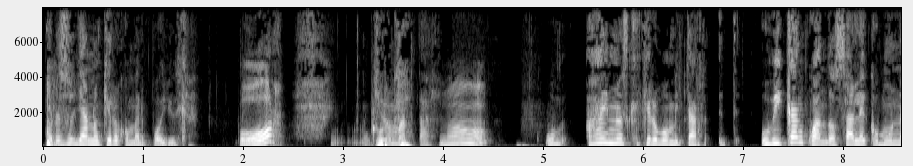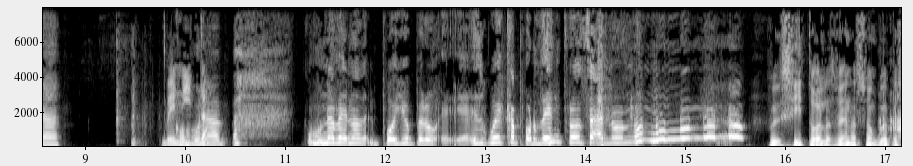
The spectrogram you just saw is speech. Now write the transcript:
Por eso ya no quiero comer pollo, hija. ¿Por? Me quiero qué? matar. No. Ub- Ay, no es que quiero vomitar. Ubican cuando sale como una, como Benita. una, ah, como una vena del pollo, pero eh, es hueca por dentro. O sea, no, no, no, no, no, no. Pues sí, todas las venas son huecas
